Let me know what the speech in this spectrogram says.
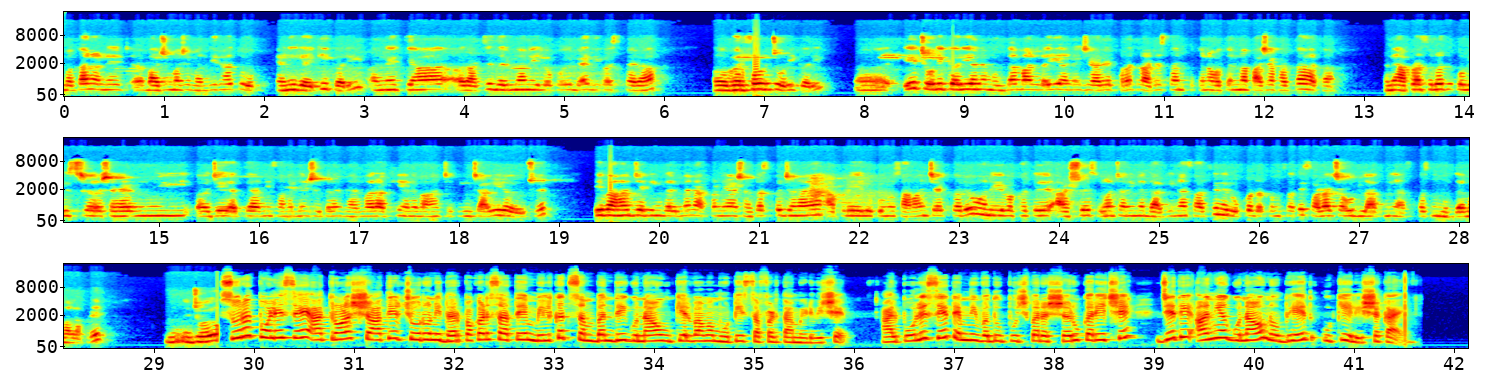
મકાન અને બાજુમાં જે મંદિર હતું, એની રેકી કરી અને ત્યાં રાત્રિ દરમિયાન એ લોકોએ બે દિવસ પહેલાં ઘરફોડ ચોરી કરી. એ ચોરી કરી અને મુદ્દામાલ લઈ અને જ્યારે પરત રાજસ્થાન પોતાના વતનમાં પાછા ફરતા હતા અને આપણા સુરત પોલીસ શહેરની જે અત્યારની સંવેદનશીલતાને ધ્યાનમાં રાખી અને વાહન ચેકિંગ ચાલી રહ્યું છે, એ વાહન ચેકિંગ દરમિયાન આપણને આ શંકાસ્પદ જણાયા. આપણે એ લોકોનો સામાન ચેક કર્યો અને એ વખતે આશરે સોના ચાંદીના દાગીના સાથે અને રોકડ રકમ સાથે સાડા ચૌદ લાખની આસપાસનો મુદ્દામાલ આપણે સુરત પોલીસે આ ત્રણ શાતીર ચોરોની ધરપકડ સાથે મિલકત સંબંધી ગુનાઓ ઉકેલવામાં મોટી સફળતા મેળવી છે. હાલ પોલીસે તેમની વધુ પૂછપરછ શરૂ કરી છે જેથી અન્ય ગુનાઓનો ભેદ ઉકેલી શકાય.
